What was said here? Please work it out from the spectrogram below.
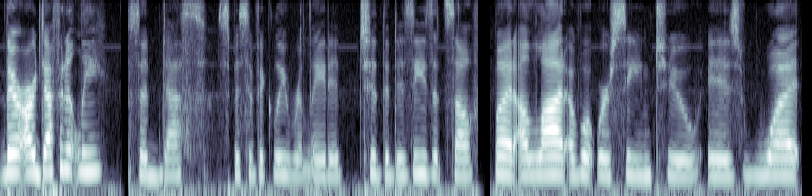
there are definitely some deaths specifically related to the disease itself, but a lot of what we're seeing too is what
